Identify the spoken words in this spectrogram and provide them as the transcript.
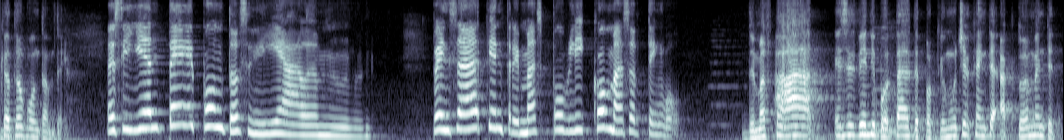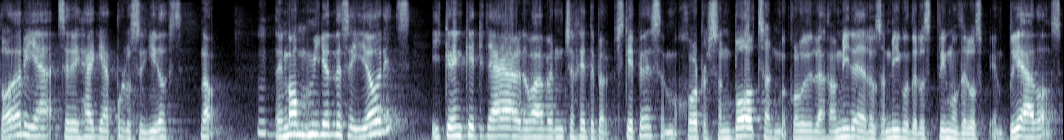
¿Qué otro punto, Andrea? El siguiente punto sería um, pensar que entre más público, más obtengo. de más Ah, eso es bien importante porque mucha gente actualmente todavía se deja guiar por los seguidores, ¿no? Tengo un millón de seguidores y creen que ya no va a haber mucha gente, pero pues, ¿qué crees? A lo mejor son bots, a lo mejor de la familia, de los amigos, de los primos, de los empleados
